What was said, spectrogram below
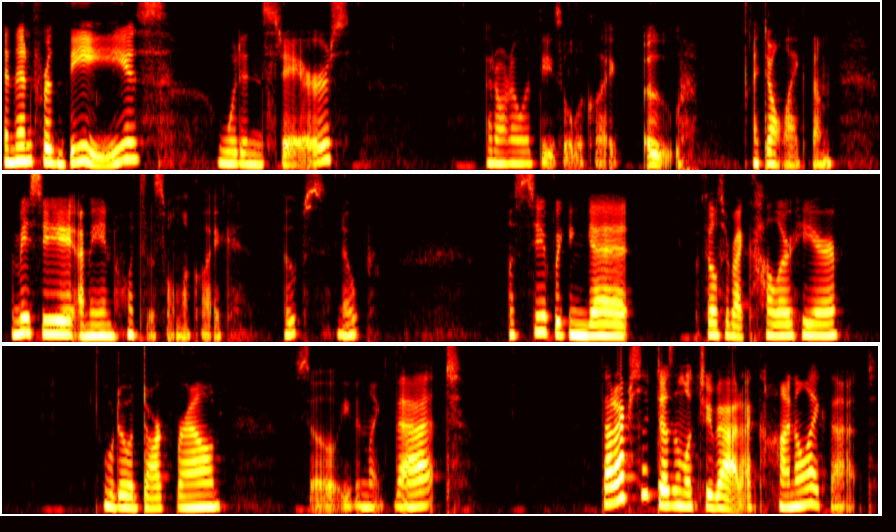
And then for these wooden stairs, I don't know what these will look like. Oh, I don't like them. Let me see. I mean, what's this one look like? Oops, nope. Let's see if we can get filter by color here. We'll do a dark brown. So even like that. That actually doesn't look too bad. I kind of like that.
